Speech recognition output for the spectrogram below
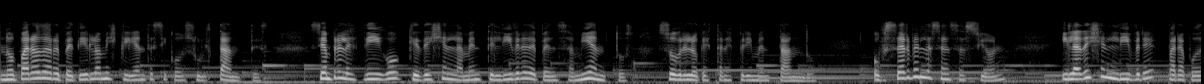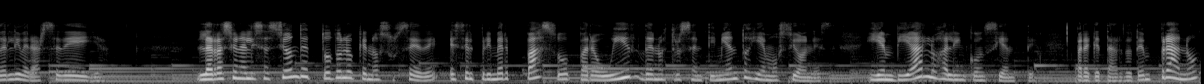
no paro de repetirlo a mis clientes y consultantes, Siempre les digo que dejen la mente libre de pensamientos sobre lo que están experimentando. Observen la sensación y la dejen libre para poder liberarse de ella. La racionalización de todo lo que nos sucede es el primer paso para huir de nuestros sentimientos y emociones y enviarlos al inconsciente, para que tarde o temprano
